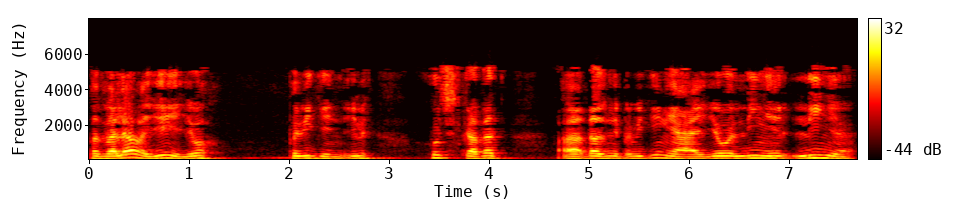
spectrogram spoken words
позволяло ей ее поведение, или лучше сказать, э, даже не поведение, а ее линия, линия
